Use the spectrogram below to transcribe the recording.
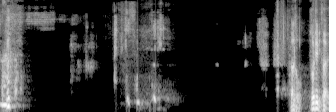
蓝总，昨天你在？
